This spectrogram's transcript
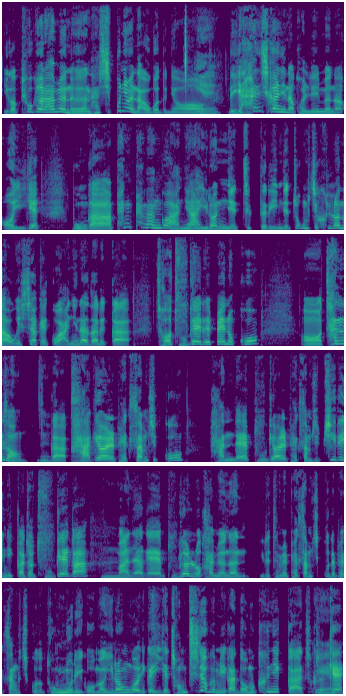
이거 표결하면은 한 10분이면 나오거든요. 예. 근데 이게 한 시간이나 걸리면은 어 이게 뭔가 팽팽한 거 아니야? 이런 예측들이 이제 조금씩 흘러나오기 시작했고 아니나 다를까 저 두 개를 빼놓고 어 찬성, 네. 그러니까 가결 139 반대 부결 137이니까 저 두 개가 음. 만약에 부결로 가면은 이를테면 139 대 139도 동률이고 막 이런 음. 거니까 이게 정치적 의미가 너무 크니까 그렇게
